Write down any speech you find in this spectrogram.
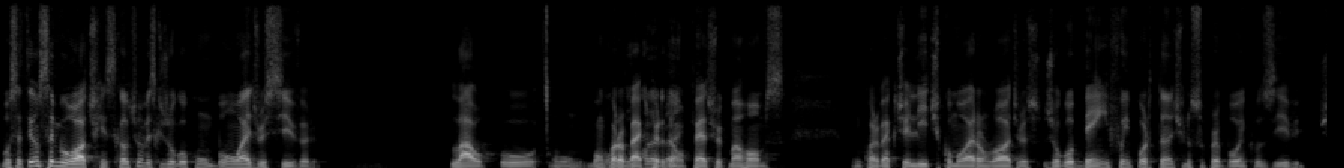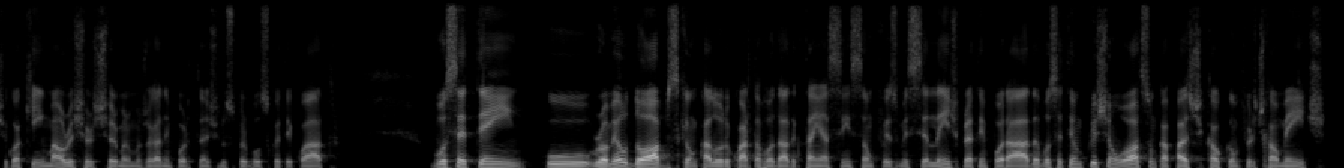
Você tem o Sammy Watkins, que é a última vez que jogou com um bom wide receiver, lá o, o um bom quarterback, perdão, Patrick Mahomes, um quarterback de elite como o Aaron Rodgers, jogou bem, foi importante no Super Bowl, inclusive. Chegou a queimar o Richard Sherman numa jogada importante no Super Bowl 54. Você tem o Romeo Dobbs, que é um calor quarta rodada que está em ascensão, que fez uma excelente pré-temporada. Você tem o Christian Watson, capaz de esticar o campo verticalmente.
